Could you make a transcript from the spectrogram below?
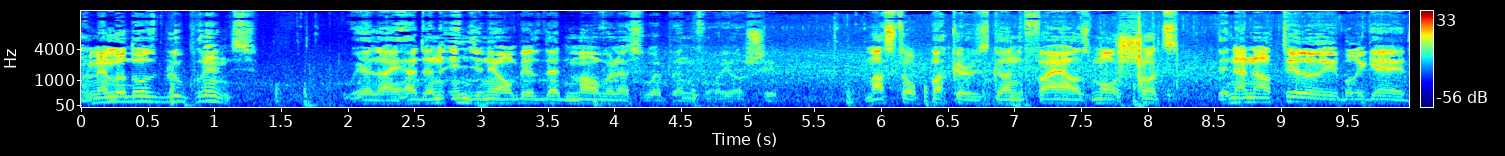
remember those blueprints? Well, I had an engineer build that marvelous weapon for your ship. Master Puckle's gun fires more shots than an artillery brigade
